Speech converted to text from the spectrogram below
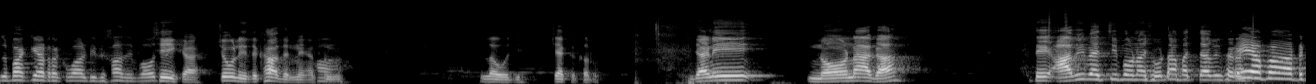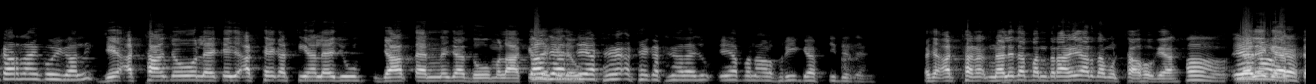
ਤੇ ਬਾਕੀ ਆਰਡਰ ਕੁਆਲਿਟੀ ਦਿਖਾ ਦੇ ਬਹੁਤ। ਠੀਕ ਆ। ਝੋਲੀ ਦਿਖਾ ਦਿੰਨੇ ਆ ਤੁਹਾਨੂੰ। ਲਓ ਜੀ ਚੈੱਕ ਕਰੋ। ਜਾਨੀ ਨੌਨ ਆਗਾ ਤੇ ਆ ਵੀ ਵਿੱਚ ਹੀ ਪਾਉਣਾ ਛੋਟਾ ਬੱਚਾ ਵੀ ਫਿਰ। ਇਹ ਆਪਾਂ ਅੱਡ ਕਰ ਲਾਂਗੇ ਕੋਈ ਗੱਲ ਨਹੀਂ ਜੇ ਅੱਠਾਂ ਚੋਂ ਲੈ ਕੇ ਅੱਠੇ ਇਕੱਠੀਆਂ ਲੈ ਜੂ ਜਾਂ ਤਿੰਨ ਜਾਂ ਦੋ ਮਿਲਾ ਕੇ ਚੱਲ ਲੈ ਕੇ ਯਾਰ ਜਾਊ। ਜੇ ਅੱਠੇ ਅੱਠੇ ਇਕੱਠੀਆਂ ਲੈ ਜੂ ਇਹ ਆਪਾਂ ਨਾਲ ਫ੍ਰੀ ਗਿਫਟ ਹੀ ਦੇ ਦਿਆਂਗੇ। ਅੱਛਾ ਅੱਠਾਂ ਨਾਲ- ਤਾਂ 15000 ਦਾ ਮੁੱਠਾ ਹੋ ਗਿਆ। ਹਾਂ ਨਾਲੇ ਨਾਲ ਗਿਫਟ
